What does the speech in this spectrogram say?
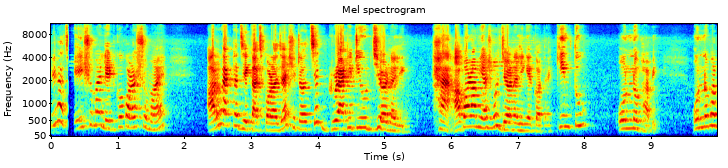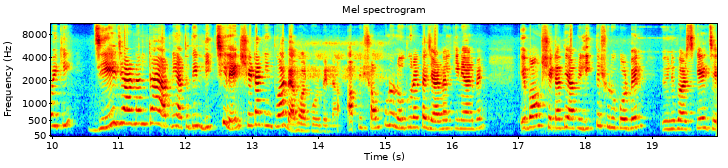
ঠিক আছে? এই সময় লেট গো করার সময় আরও একটা যে কাজ করা যায়, সেটা হচ্ছে গ্র্যাটিটিউড জার্নালিং হ্যাঁ আবার আমি আসব জার্নালিংয়ের কথায়। কিন্তু অন্যভাবে। অন্যভাবে কি? যে জার্নালটা আপনি এতদিন লিখছিলেন, সেটা কিন্তু আর ব্যবহার করবেন না। আপনি সম্পূর্ণ নতুন একটা জার্নাল কিনে আনবেন। এবং সেটাতে আপনি লিখতে শুরু করবেন ইউনিভার্সকে যে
